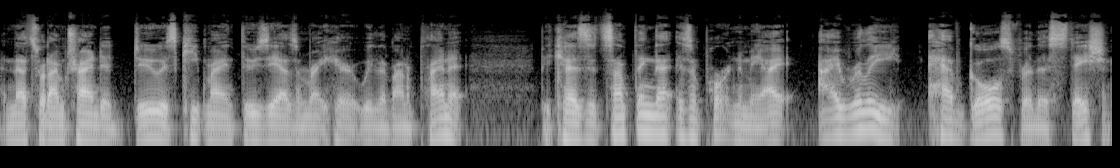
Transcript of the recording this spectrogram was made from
And that's what I'm trying to do is keep my enthusiasm right here. We live on a planet because it's something that is important to me. I I really have goals for this station,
